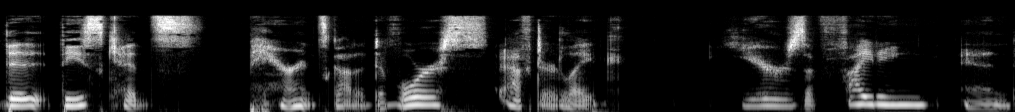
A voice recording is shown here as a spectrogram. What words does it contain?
the these kids' parents got a divorce after like years of fighting and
